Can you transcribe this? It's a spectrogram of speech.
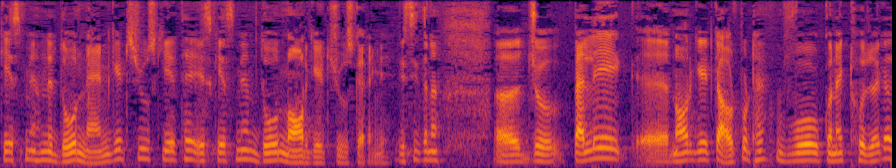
کیس میں ہم نے دو نین گیٹس یوز کیے تھے اس کیس میں ہم دو نار گیٹس یوز کریں گے اسی طرح جو پہلے نار گیٹ کا آؤٹ پٹ ہے وہ کنیکٹ ہو جائے گا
